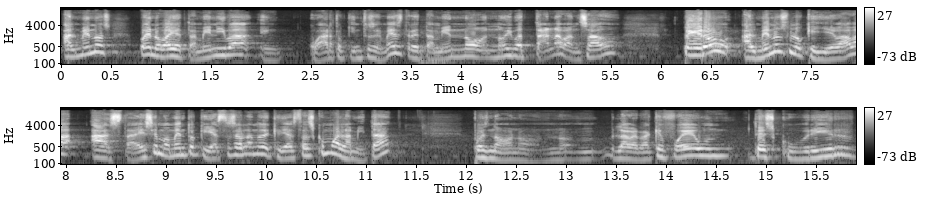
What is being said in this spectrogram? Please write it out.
al menos, bueno, vaya, también iba en cuarto, quinto semestre, también no, no iba tan avanzado. Pero al menos lo que llevaba hasta ese momento que ya estás hablando de que ya estás como a la mitad, pues no, no, no. La verdad que fue un descubrir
